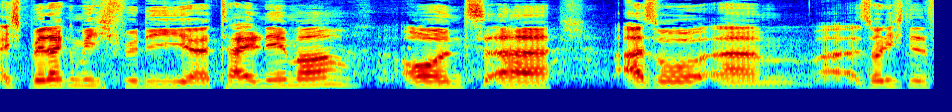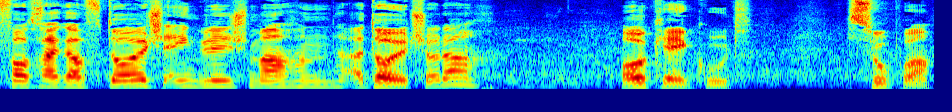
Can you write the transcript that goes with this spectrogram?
ich bedanke mich für die äh, Teilnehmer und äh, also ähm, soll ich den Vortrag auf Deutsch, Englisch machen? Äh, Deutsch, oder? Okay, gut, super.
